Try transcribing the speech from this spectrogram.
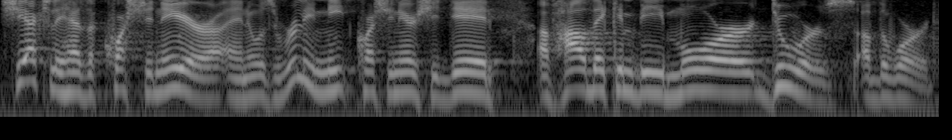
she actually has a questionnaire, and it was a really neat questionnaire she did of how they can be more doers of the word.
